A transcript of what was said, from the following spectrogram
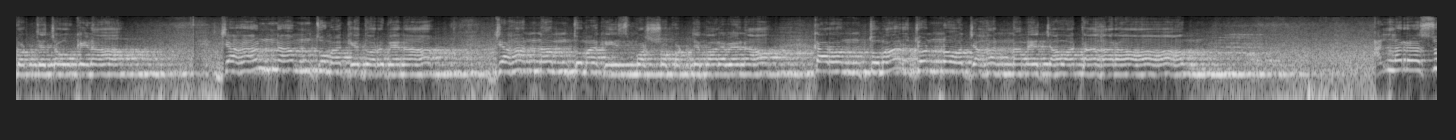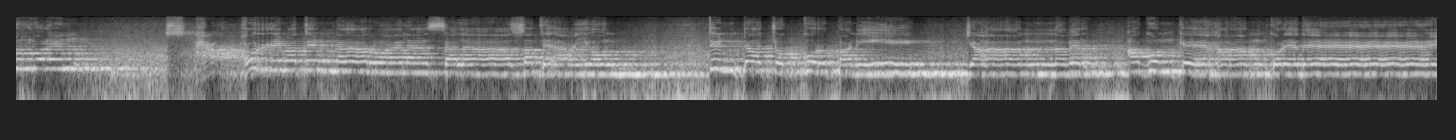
করতে চাও কিনা। জাহান নাম তোমাকে ধরবে না জাহান নাম তোমাকে স্পর্শ করতে পারবে না, কারণ তোমার জন্য জাহান নামে যাওয়াটা হারাম। আল্লাহ রসুল বলেন তিনটা চক্ষুর পানি জাহান নামের আগুনকে হারাম করে দেয়।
